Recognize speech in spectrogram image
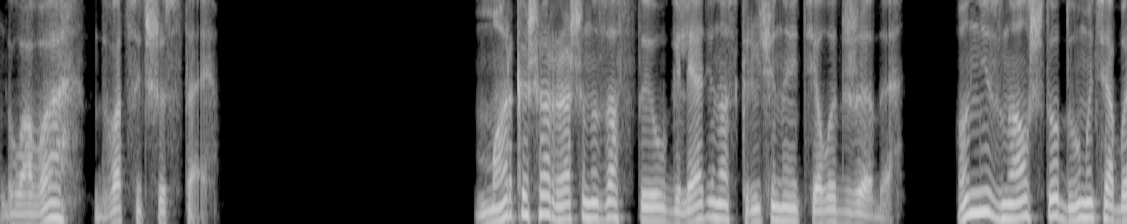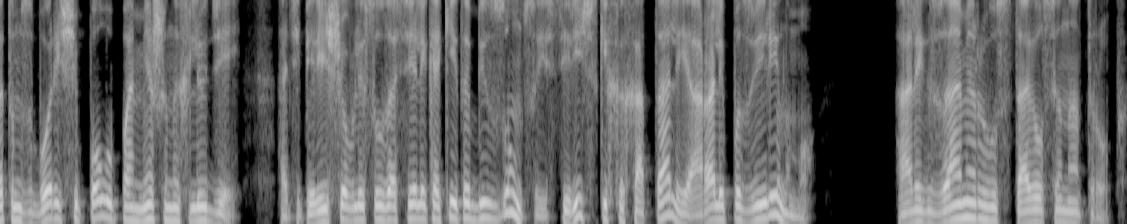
Глава двадцать шестая Марк ошарашенно застыл, глядя на скрюченное тело Джеда. Он не знал, что думать об этом сборище полупомешанных людей, а теперь еще в лесу засели какие-то безумцы, истерически хохотали и орали по-звериному. Алекс замер и уставился на труп.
